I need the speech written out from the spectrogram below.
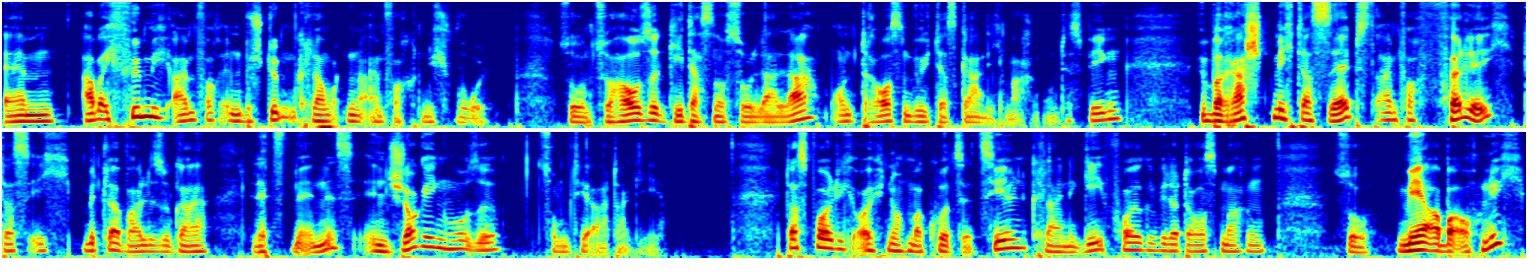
Ähm, aber ich fühle mich einfach in bestimmten Klamotten einfach nicht wohl. So, und zu Hause geht das noch so lala und draußen würde ich das gar nicht machen. Und deswegen überrascht mich das selbst einfach völlig, dass ich mittlerweile sogar letzten Endes in Jogginghose zum Theater gehe. Das wollte ich euch nochmal kurz erzählen. Kleine G-Folge wieder draus machen. So, mehr aber auch nicht.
